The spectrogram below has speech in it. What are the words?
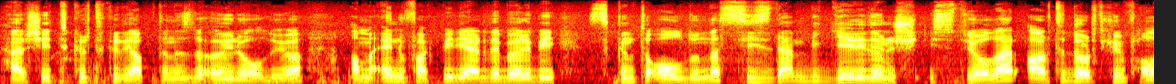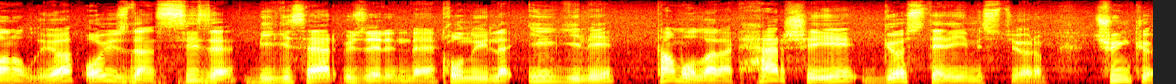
Her şeyi tıkır tıkır yaptığınızda öyle oluyor. Ama en ufak bir yerde böyle bir sıkıntı olduğunda sizden bir geri dönüş istiyorlar. Artı 4 gün falan oluyor. O yüzden size bilgisayar üzerinde konuyla ilgili tam olarak her şeyi göstereyim istiyorum. Çünkü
